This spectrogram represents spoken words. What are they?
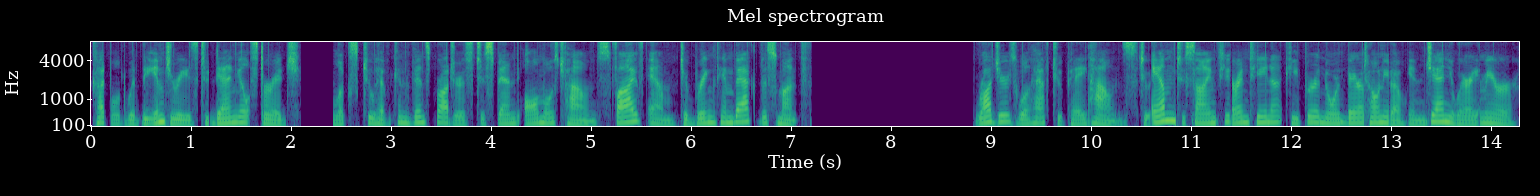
coupled with the injuries to Daniel Sturridge, looks to have convinced Rodgers to spend almost pounds 5m to bring him back this month. Rodgers will have to pay pounds to M to sign Fiorentina keeper Norberto Neto in January mirror.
